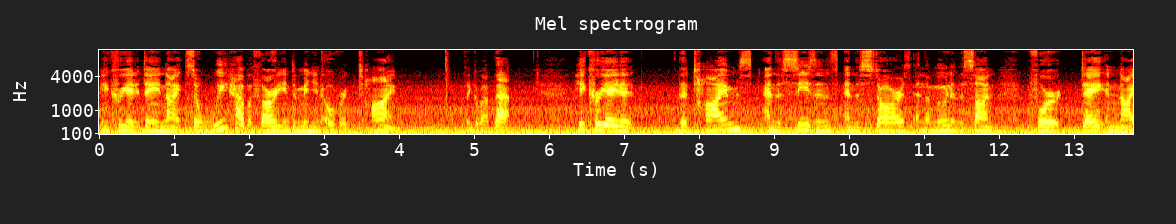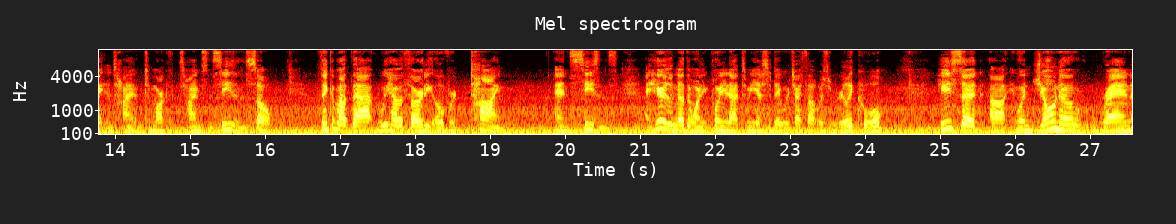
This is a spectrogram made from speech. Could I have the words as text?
He created day and night. So we have authority and dominion over time. Think about that. He created the times and the seasons and the stars and the moon and the sun for day and night and time to mark the times and seasons. So think about that. We have authority over time and seasons. And here's another one he pointed out to me yesterday, which I thought was really cool. He said uh, when Jonah ran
